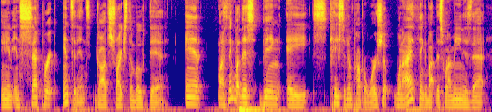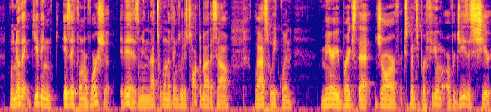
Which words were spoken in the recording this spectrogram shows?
And in separate incidents, God strikes them both dead. And when I think about this being a case of improper worship, when I think about this, what I mean is that we know that giving is a form of worship. It is. I mean, that's one of the things we just talked about is how last week when Mary breaks that jar of expensive perfume over Jesus, she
